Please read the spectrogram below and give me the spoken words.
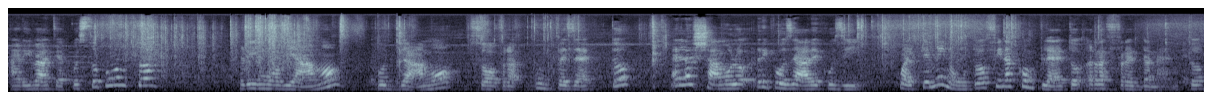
Arrivati a questo punto rimuoviamo poggiamo sopra un pesetto e lasciamolo riposare così qualche minuto fino a completo raffreddamento.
